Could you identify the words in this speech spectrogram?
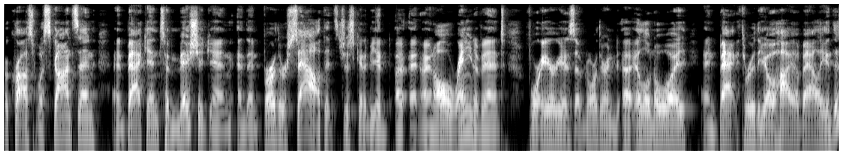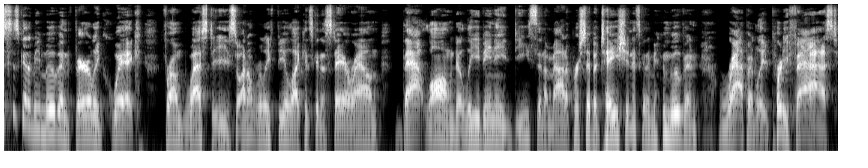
across wisconsin and back into michigan and then further south it's just going to be a, a, an all rain event for areas of northern uh, illinois and back through the ohio valley and this is going to be moving fairly quick from west to east so i don't really feel like it's going to stay around that long to leave any decent amount of precipitation. It's going to be moving rapidly pretty fast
